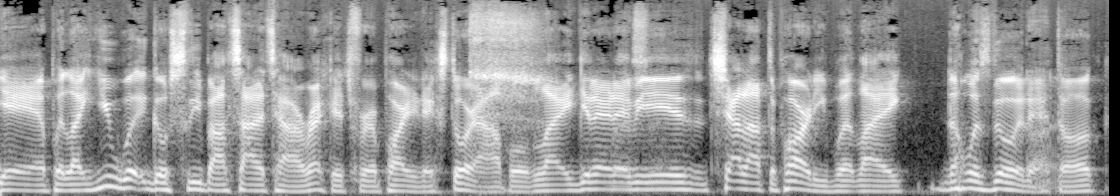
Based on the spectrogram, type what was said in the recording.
yeah, but like you wouldn't go sleep outside of Tower Records for a Party Next Door album, like you know what I mean? Shout out to Party, but like no one's doing that, dog.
